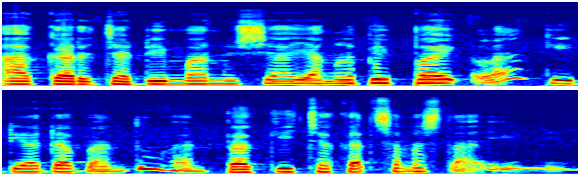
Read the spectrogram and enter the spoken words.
agar jadi manusia yang lebih baik lagi di hadapan Tuhan bagi jagat semesta ini.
